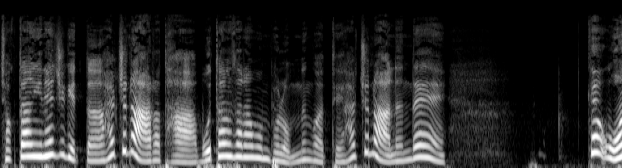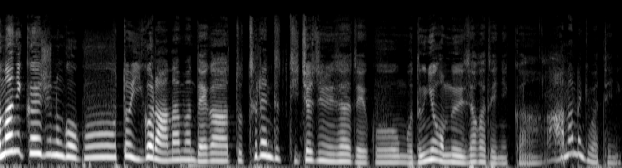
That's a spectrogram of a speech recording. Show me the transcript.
적당히 해주겠다. 할 줄은 알아, 다. 못하는 사람은 별로 없는 것 같아. 할 줄은 아는데, 그냥 원하니까 해주는 거고, 또 이걸 안 하면 내가 또 트렌드 뒤처진 의사 되고, 뭐 능력 없는 의사가 되니까. 안 하는 게 맞다니까.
